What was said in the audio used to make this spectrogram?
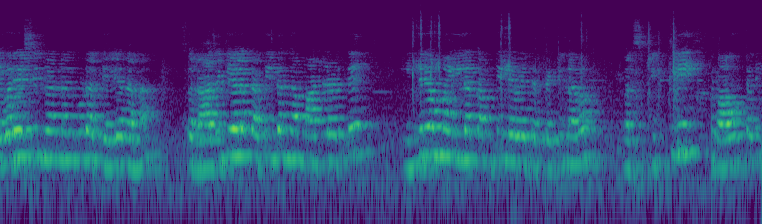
ఎవరు వేసిండ్రు అన్నది కూడా తెలియదన్న. సో రాజకీయాలకు అతీతంగా మాట్లాడితే ఇందిరమ్మ ఇళ్ళ కమిటీలు ఏవైతే పెట్టినారో మరి స్ట్రిక్ట్లీ బాగుంటుంది.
